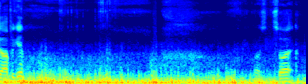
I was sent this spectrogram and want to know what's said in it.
do it up again. Nice and tight.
